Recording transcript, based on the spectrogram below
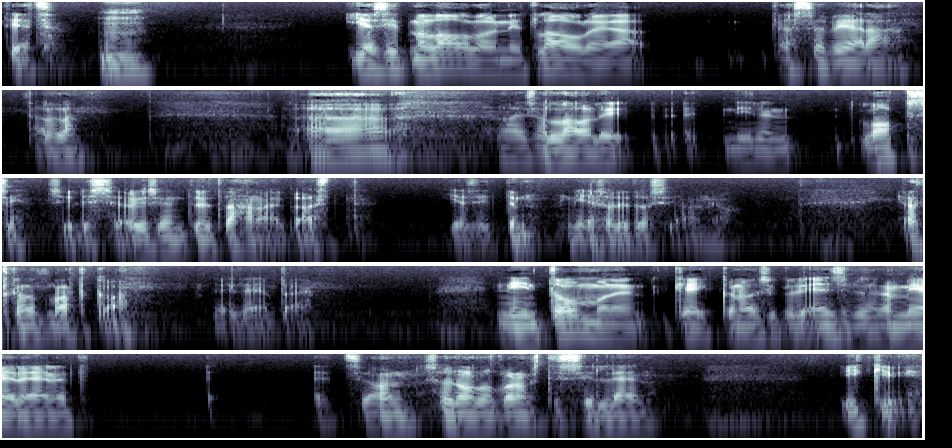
Tiedätkö? Mm. Ja sitten mä lauloin niitä lauluja tässä vielä tällä ää, naisella oli niiden lapsi sylissä, oli syntynyt vähän aikaa sitten. Ja sitten mies oli tosiaan jo jatkanut matkaa eteenpäin. Niin tommonen keikka nousi kyllä ensimmäisenä mieleen, että, että se, on, se on ollut varmasti silleen iki,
